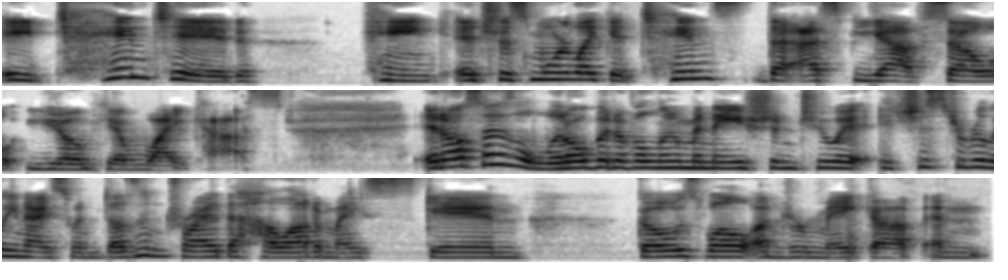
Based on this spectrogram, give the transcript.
a tinted pink. It's just more like it tints the SPF so you don't get white cast. It also has a little bit of illumination to it. It's just a really nice one. Doesn't dry the hell out of my skin. Goes well under makeup and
